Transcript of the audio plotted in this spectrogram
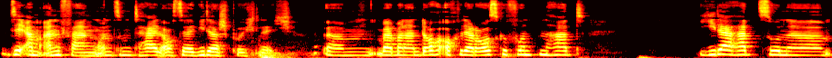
sehr am Anfang und zum Teil auch sehr widersprüchlich, ähm, weil man dann doch auch wieder rausgefunden hat, jeder hat so eine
